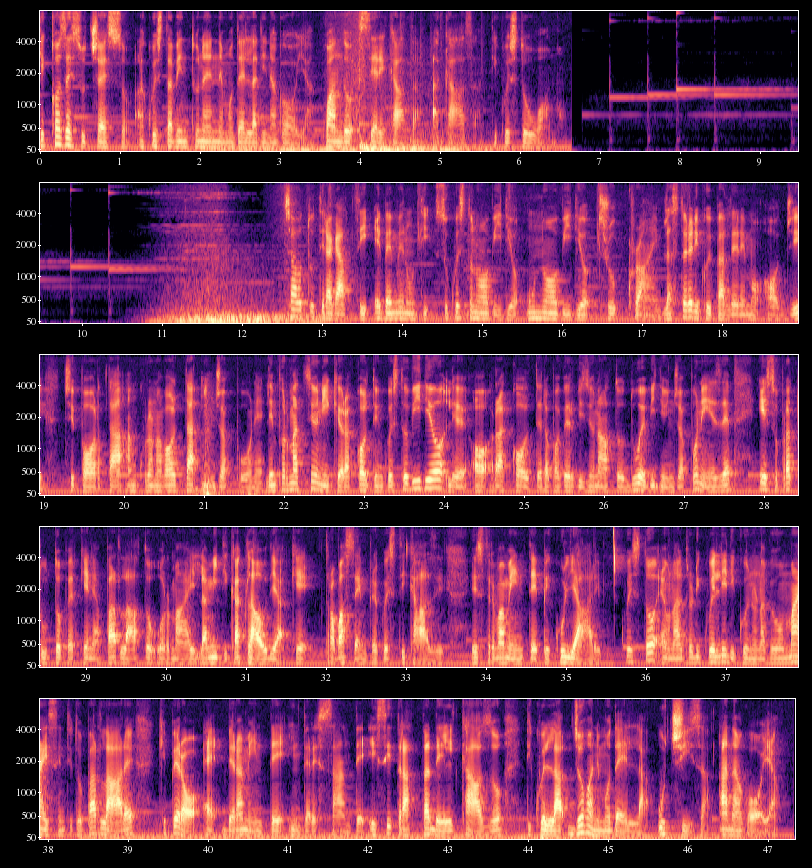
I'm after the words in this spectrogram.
che cosa è successo a questa ventunenne modella di Nagoya quando si è recata a casa di questo uomo. Ciao a tutti ragazzi e benvenuti su questo nuovo video, un nuovo video True Crime. La storia di cui parleremo oggi ci porta ancora una volta in Giappone. Le informazioni che ho raccolto in questo video le ho raccolte dopo aver visionato due video in giapponese e soprattutto perché ne ha parlato ormai la mitica Claudia che trova sempre questi casi estremamente peculiari. Questo è un altro di quelli di cui non avevo mai sentito parlare che però è veramente interessante e si tratta del caso di quella giovane modella uccisa a Nagoya.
